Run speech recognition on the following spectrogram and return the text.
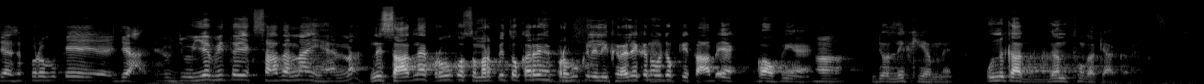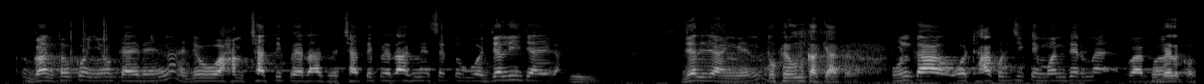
जैसे प्रभु के जो ये भी तो एक साधना ही है ना। नहीं साधना प्रभु को समर्पित तो कर रहे हैं प्रभु के लिए लिख रहे हैं लेकिन वो जो किताबें हैं कॉपियाँ हैं हाँ। जो लिखी हमने उनका ग्रंथों का क्या करें? ग्रंथों को यूँ कह रहे हैं ना जो वो हम छाती पे रख ले छाती पे रखने से तो वो जल ही जाएगा। जल जाएँगे ना। तो फिर उनका क्या करें? उनका वो ठाकुर जी के मंदिर में बिल्कुल।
